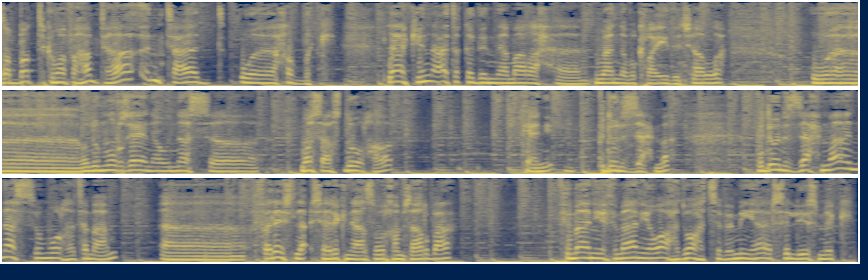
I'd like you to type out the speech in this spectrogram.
ضبطتك وما فهمتها أنت عاد وحظك. لكن أعتقد انه ما راح بما انه بكره عيد إن شاء الله. والأمور زينة والناس موسع صدورها يعني بدون الزحمة. بدون الزحمة الناس أمورها تمام. آه فليش لا؟ شاركني على صفر خمسة أربعة. ثمانية ثمانية واحد واحد سبعمية. ارسل لي اسمك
